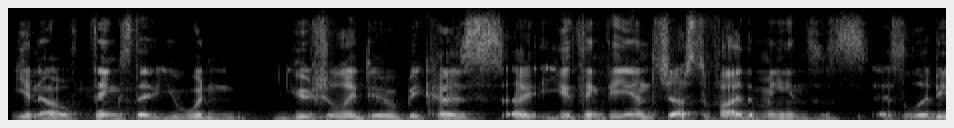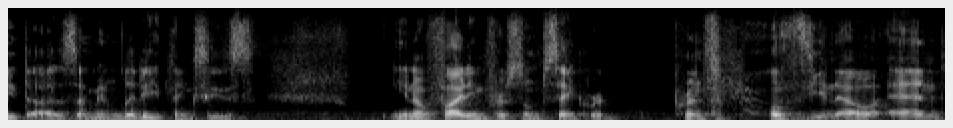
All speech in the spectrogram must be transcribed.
you know things that you wouldn't usually do because uh, you think the ends justify the means as as Liddy does. I mean Liddy thinks he's you know fighting for some sacred principles, you know, and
